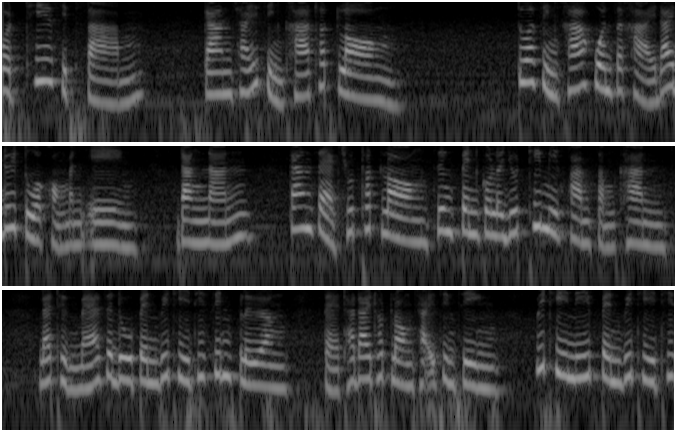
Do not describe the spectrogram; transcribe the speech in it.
บทที่ 13 การใช้สินค้าทดลอง ตัวสินค้าควรจะขายได้ด้วยตัวของมันเอง ดังนั้น การแจกชุดทดลองจึงเป็นกลยุทธ์ที่มีความสำคัญ และถึงแม้จะดูเป็นวิธีที่สิ้นเปลือง แต่ถ้าได้ทดลองใช้จริง ๆ วิธีนี้เป็นวิธีที่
